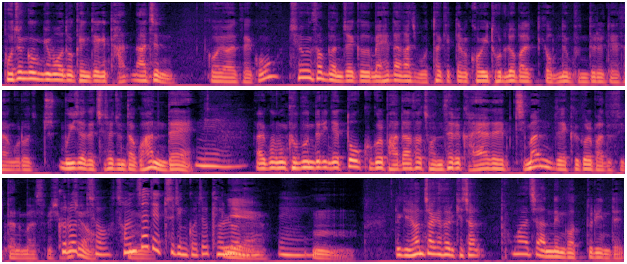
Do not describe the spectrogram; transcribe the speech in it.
보증금 규모도 굉장히 다 낮은 거여야 되고 최은선 변제금에 해당하지 못하기 때문에 거의 돌려받을 게 없는 분들을 대상으로 주- 무이자 대출해 준다고 하는데 네. 알고 보면 그분들이 이제 또 그걸 받아서 전세를 가야 되지만 이제 그걸 받을 수 있다는 말씀이신 거죠? 그렇죠. 전세 음. 대출인 거죠, 결론은. 예. 네. 음. 이렇게 현장에서 이렇게 잘 통하지 않는 것들인데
